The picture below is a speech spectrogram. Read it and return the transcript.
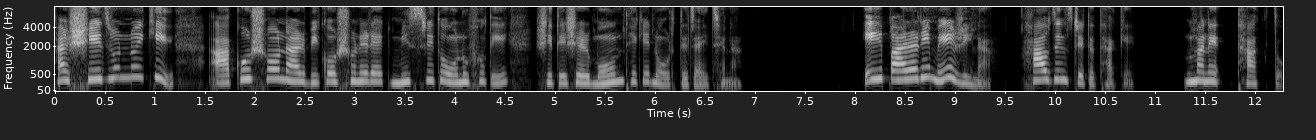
আর সেজন্যই কি আকর্ষণ আর বিকর্ষণের এক মিশ্রিত অনুভূতি সীতেশের মন থেকে নড়তে চাইছে না। এই পাড়ারই মেয়ে রিনা হাউজিং স্টেটে থাকে মানে থাকতো।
